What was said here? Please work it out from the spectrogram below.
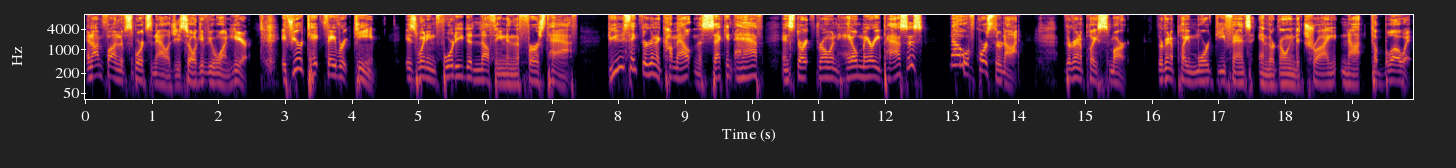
And I'm fond of sports analogies, so I'll give you one here. If your t- favorite team is winning 40 to nothing in the first half, do you think they're going to come out in the second half and start throwing Hail Mary passes? No, of course they're not. They're going to play smart. They're going to play more defense and they're going to try not to blow it.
